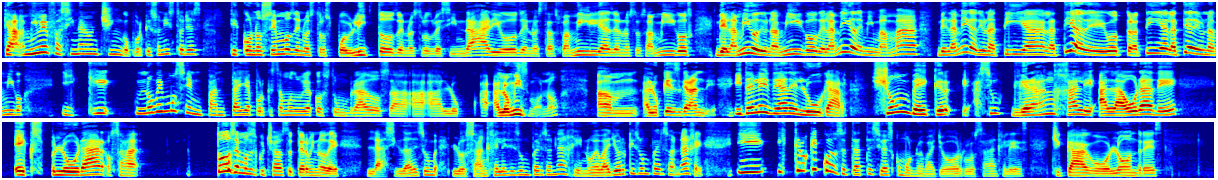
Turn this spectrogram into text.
que a mí me fascinan un chingo porque son historias que conocemos de nuestros pueblitos, de nuestros vecindarios, de nuestras familias, de nuestros amigos, del amigo de un amigo, de la amiga de mi mamá, de la amiga de una tía, la tía de otra tía, la tía de un amigo, y que no vemos en pantalla porque estamos muy acostumbrados a, a, lo, a lo mismo, ¿no? A lo que es grande. Y también la idea del lugar. Sean Baker eh, hace un gran jale a la hora de explorar, o sea, todos hemos escuchado este término de la ciudad es un... Los Ángeles es un personaje, Nueva York es un personaje. Y, y creo que cuando se trata de ciudades como Nueva York, Los Ángeles, Chicago, Londres,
